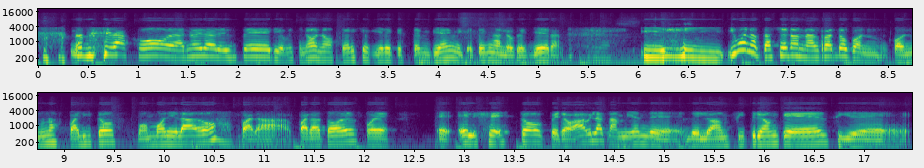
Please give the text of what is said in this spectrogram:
no te era joda, no era en serio. Me dice, no, no, Sergio quiere que estén bien y que tengan lo que quieran. Y, bueno, cayeron al rato con, unos palitos bombón helado para, para todos, fue eh, el gesto, pero habla también de, lo anfitrión que es y de,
